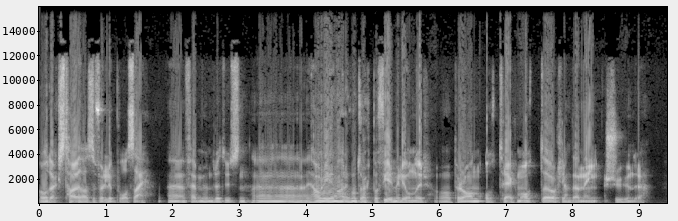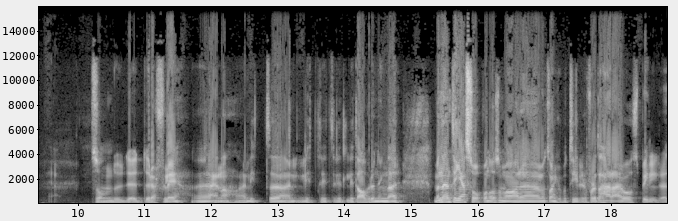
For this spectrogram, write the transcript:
og Ducks tar jo da selvfølgelig på seg eh, 500 000. Han har en kontrakt på 4 millioner, og Perron 3,8 og Clendenning 700. Sånn røftlig uh, regna. Litt, eh, litt, litt, litt, litt avrunding der. Men en ting jeg så på nå som var eh, med tanke på tidligere For dette her er jo spillere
